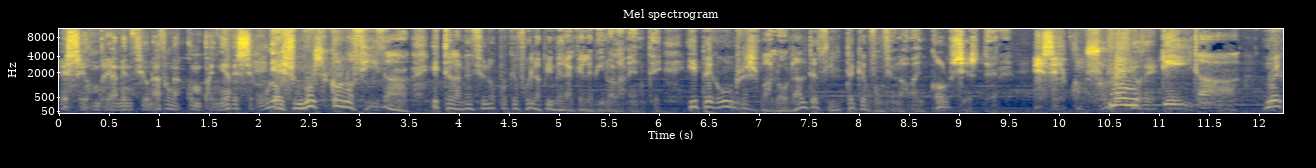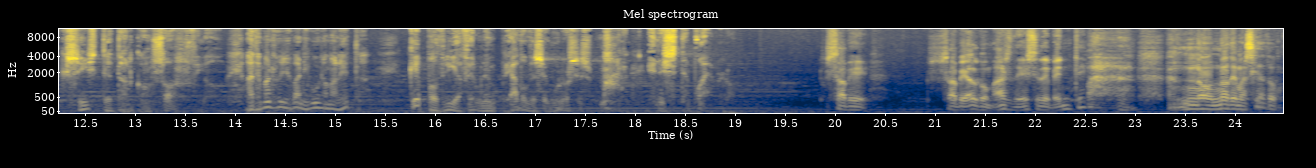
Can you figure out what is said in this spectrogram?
ese hombre ha mencionado una compañía de seguros. Es muy conocida y te la mencionó porque fue la primera que le vino a la mente. Y pegó un resbalón al decirte que funcionaba en Colchester. Es el consorcio de... ¡Mentira! No existe tal consorcio. Además no lleva ninguna maleta. ¿Qué podría hacer un empleado de seguros Smart en este pueblo? ¿Sabe, ¿Sabe algo más de ese demente? No, no demasiado.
